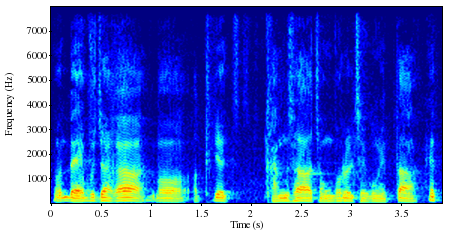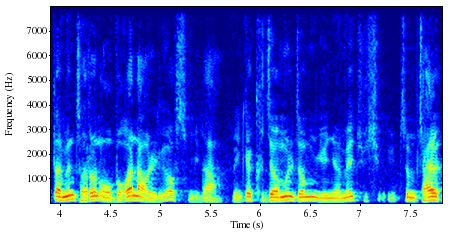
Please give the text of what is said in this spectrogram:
뭐 내부자가 뭐 어떻게 감사 정보를 제공했다 했다면 저런 오보가 나올 리가 없습니다. 그러니까 그 점을 좀 유념해 주시고 좀 잘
